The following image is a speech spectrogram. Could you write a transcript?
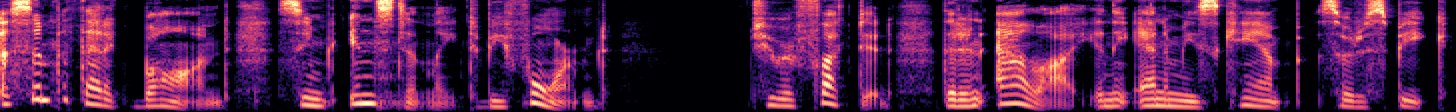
A sympathetic bond seemed instantly to be formed. She reflected that an ally in the enemy's camp, so to speak,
